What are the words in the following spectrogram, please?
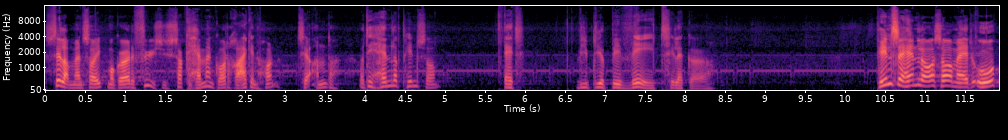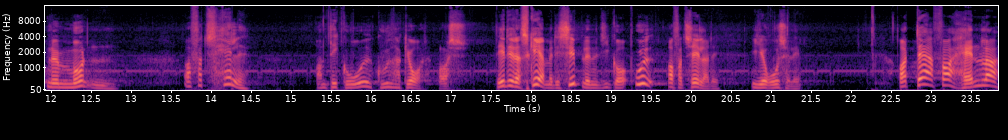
selvom man så ikke må gøre det fysisk, så kan man godt række en hånd til andre. Og det handler pinse om, at vi bliver bevæget til at gøre. Pinse handler også om at åbne munden og fortælle om det gode, Gud har gjort os. Det er det, der sker med disciplene. De går ud og fortæller det i Jerusalem. Og derfor handler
